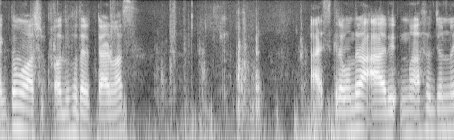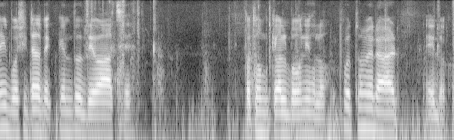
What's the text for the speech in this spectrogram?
একদম অদ্ভুত একটা মাছ। আজকের বন্ধুরা আর মাছের জন্যই বসিটা কিন্তু দেওয়া আছে। প্রথম কেবল বৌনি হলো। প্রথমে রাড এই দেখো।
